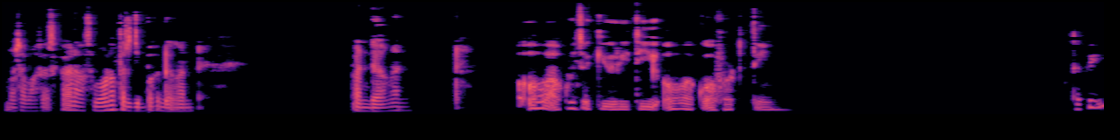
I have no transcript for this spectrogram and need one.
masa-masa sekarang semua orang terjebak dengan pandangan oh aku insecurity oh aku overthink. Tapi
